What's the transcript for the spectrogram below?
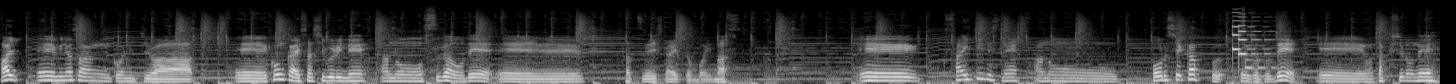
はい、えー皆さん、こんにちは。えー今回久しぶりね、あのー素顔で、えー撮影したいと思います。えー最近ですね、あのーポルシェカップということで、えー私のね、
